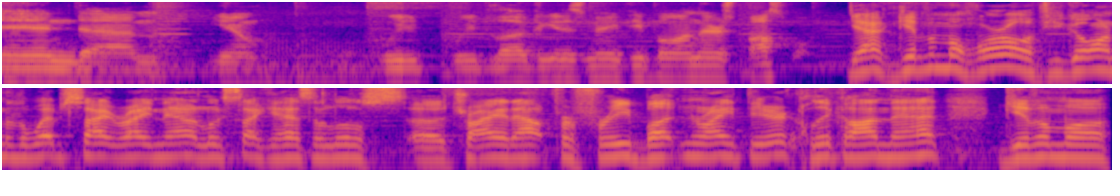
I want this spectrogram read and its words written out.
and um, you know we we'd love to get as many people on there as possible yeah, give them a whirl. If you go onto the website right now, it looks like it has a little uh, try it out for free button right there. Click on that. Give them a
